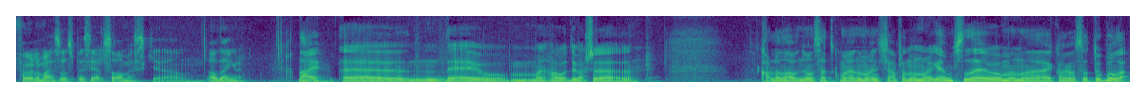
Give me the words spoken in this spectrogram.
føler meg så spesielt samisk eh, av den grunn. Nei, eh, det er jo Man har jo diverse kallenavn uansett hvor man kommer fra Nord-Norge, så det er jo, men eh, jeg kan jo støtte opp om det.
